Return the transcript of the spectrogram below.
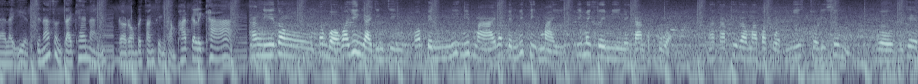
รายละเอียดจะน่าสนใจแค่ไหน เราลองไปฟังเสียงสัมภาษณ์กันเลยค่ะครั้งนี้ต้องต้องบอกว่ายิ่งใหญ่จริงๆ เพราะเป็นนิมิตหมายและเป็นมิติใหม่ที่ไม่เคยมีในการประกวดนะครับที่เรามาประกวด Miss Tourism World กรุงเทพ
